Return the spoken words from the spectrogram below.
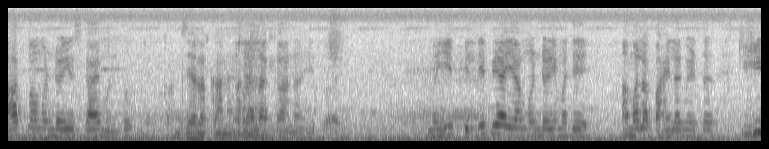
आत्मा मंडळीस काय म्हणतो? ज्याला कान आहे. ज्याला कान आहे. तो मग ही फिल्डिपिया या मंडळीमध्ये आम्हाला पाहायला मिळतं की ही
